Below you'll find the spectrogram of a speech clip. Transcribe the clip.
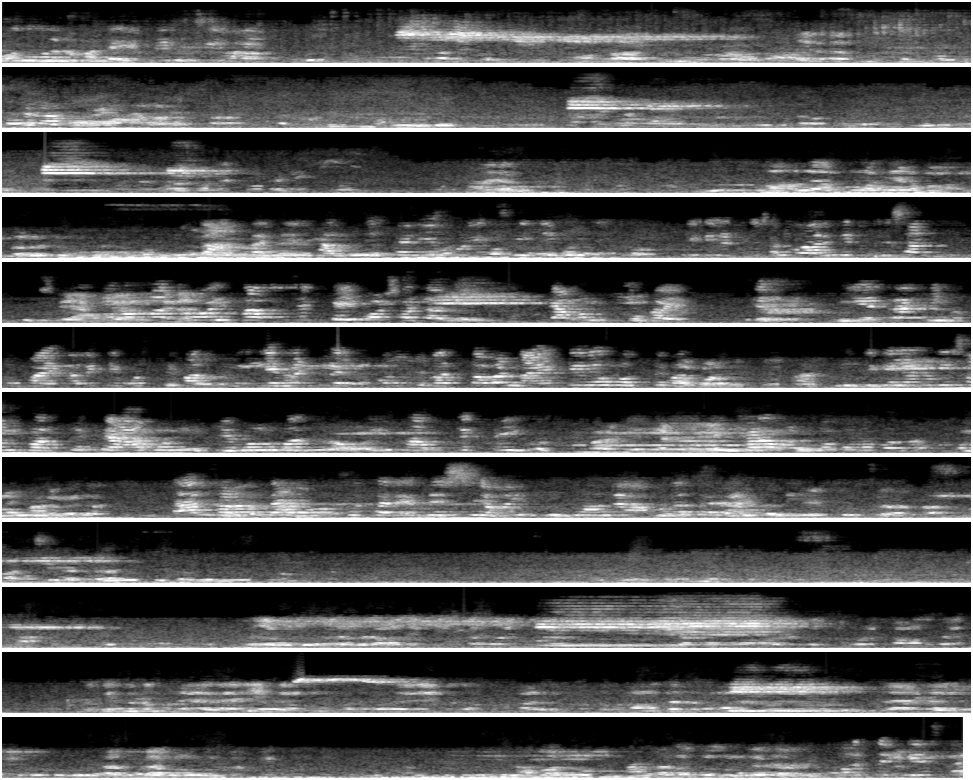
বলব আমাদের এফেক্ট আমরা যে সাবজেক্টটা নিয়ে পড়েছি যেগুলো ওয়ার্ক এডুকেশন ওই সাবজেক্টেই বসা যাবে কেমন কি হয় বিয়েটা কি হতো প্রাইমারিতে বসতে পারতো ইলেভেন টুয়েলভে বসতে পারতো আবার নাইনটিনেও বসতে পারতো ফিজিক্যাল এডুকেশন সাবজেক্টে ওই সাবজেক্টেই বসতে পারবে এছাড়া অন্য কোনো কথা বলে পারবে না বলতে কেসটা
